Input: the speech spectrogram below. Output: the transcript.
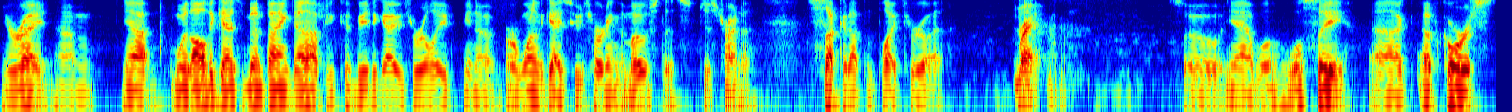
You're right. Um, yeah, with all the guys that have been banged up, he could be the guy who's really, you know, or one of the guys who's hurting the most. That's just trying to suck it up and play through it. Right. So yeah, we'll we'll see. Uh, of course,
